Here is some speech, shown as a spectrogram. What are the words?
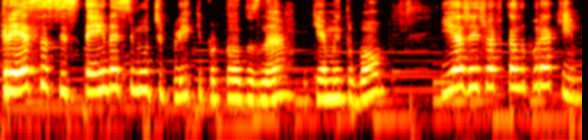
cresça, se estenda e se multiplique por todos, né? O que é muito bom. E a gente vai ficando por aqui.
